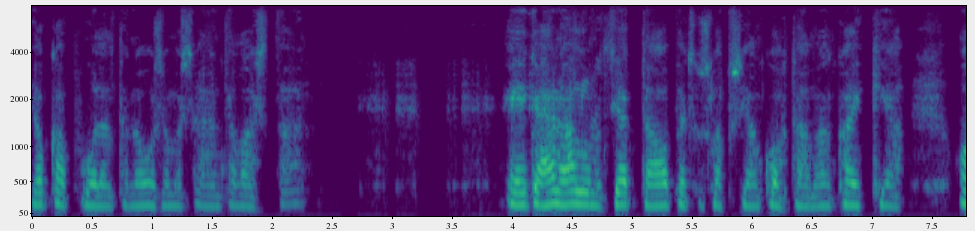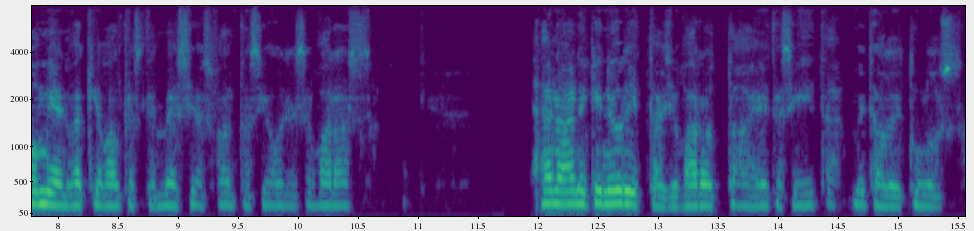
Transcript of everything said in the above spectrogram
joka puolelta nousemassa häntä vastaan. Eikä hän halunnut jättää opetuslapsiaan kohtaamaan kaikkia omien väkivaltaisten messiasfantasioidensa varassa. Hän ainakin yrittäisi varoittaa heitä siitä, mitä oli tulossa.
